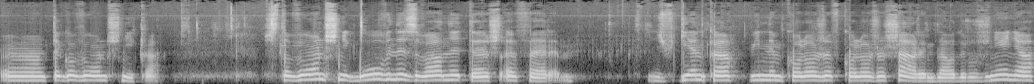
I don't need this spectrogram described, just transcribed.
e, tego wyłącznika. Jest to wyłącznik główny zwany też FR-em. Dźwigienka w innym kolorze, w kolorze szarym dla odróżnienia.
